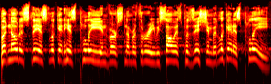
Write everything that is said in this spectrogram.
But notice this look at his plea in verse number three. We saw his position, but look at his plea.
